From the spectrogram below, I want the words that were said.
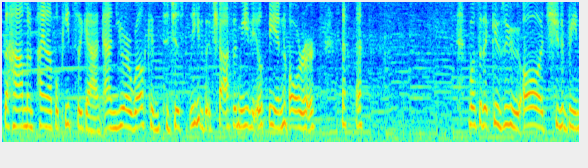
the ham and pineapple pizza gang, and you are welcome to just leave the chat immediately in horror. Was it a kazoo? Oh, it should have been.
